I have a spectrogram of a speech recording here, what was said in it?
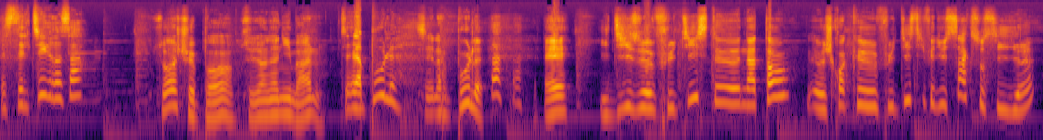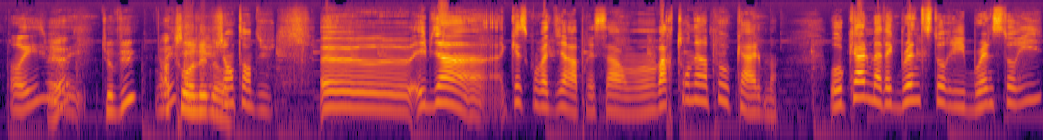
C'était le tigre, ça? Ça, je sais pas, c'est un animal. C'est la poule C'est la poule. Eh, ils disent euh, flûtiste, euh, Nathan? Euh, Je crois que flûtiste, il fait du sax aussi, hein? Oui, oui, Eh oui. Tu as vu? À Oui, toi, j'ai- Léna. J'ai entendu. Euh, eh bien, qu'est-ce qu'on va dire après ça? On va retourner un peu au calme. Au calme avec Brand Story. Brand Story,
